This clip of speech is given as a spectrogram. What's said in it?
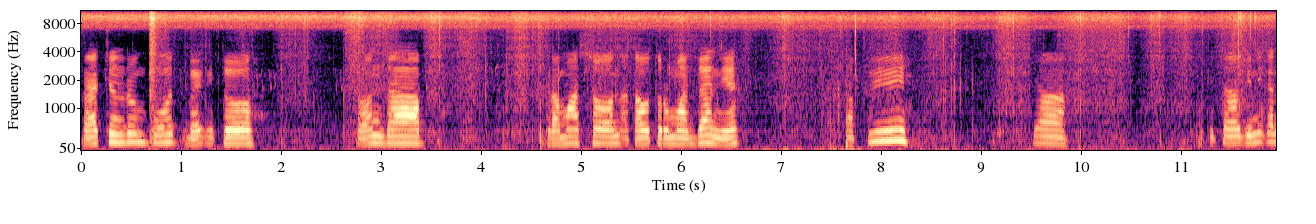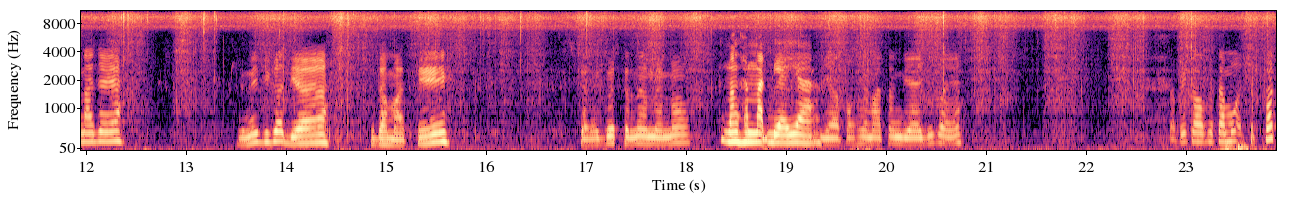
racun rumput baik itu Roundup, Gramason atau Turmadan ya. Tapi ya kita ginikan aja ya. Ini juga dia sudah mati. Sekaligus karena memang Menghemat biaya. ya penghematan biaya juga ya. Tapi kalau kita mau cepat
